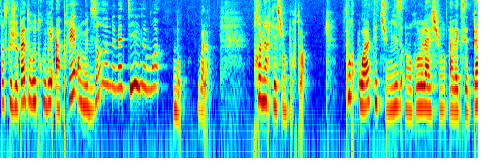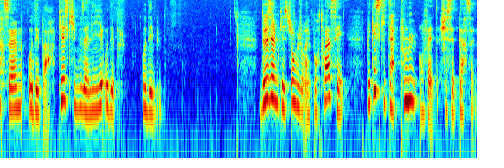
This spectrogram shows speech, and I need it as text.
Parce que je ne veux pas te retrouver après en me disant ah, mais Mathilde, moi. Bon, voilà. Première question pour toi. Pourquoi t'es-tu mise en relation avec cette personne au départ? Qu'est-ce qui vous a lié au début, au début? Deuxième question que j'aurais pour toi, c'est mais qu'est-ce qui t'a plu en fait chez cette personne?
